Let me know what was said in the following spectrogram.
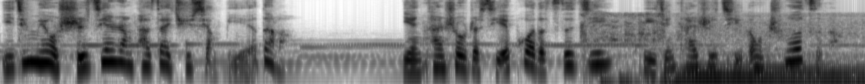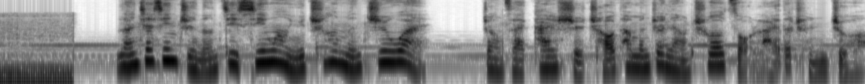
已经没有时间让他再去想别的了。眼看受着胁迫的司机已经开始启动车子了，蓝嘉欣只能寄希望于车门之外正在开始朝他们这辆车走来的陈哲。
